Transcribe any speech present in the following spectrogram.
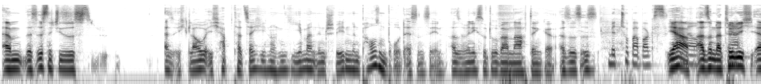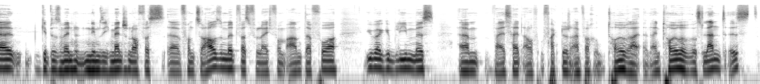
Ähm, es ist nicht dieses also ich glaube, ich habe tatsächlich noch nie jemanden in Schweden ein Pausenbrot essen sehen. Also wenn ich so drüber nachdenke. Also es ist. Mit Tupperbox. Ja, genau. also natürlich ja. äh, gibt es Menschen, nehmen sich Menschen auch was äh, von zu Hause mit, was vielleicht vom Abend davor übergeblieben ist, ähm, weil es halt auch faktisch einfach ein teurer, ein teureres Land ist.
